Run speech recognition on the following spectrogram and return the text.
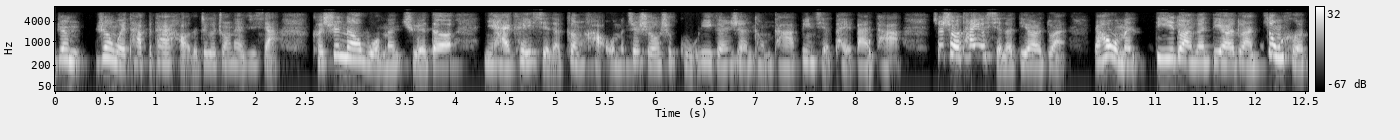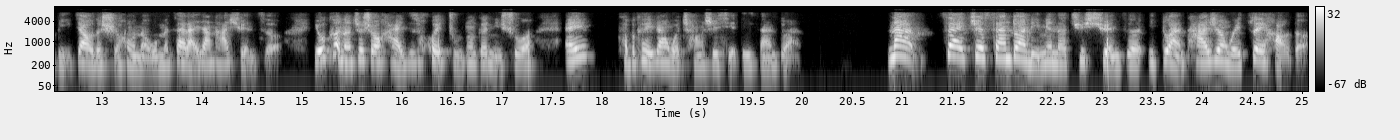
认认为他不太好的这个状态之下，可是呢，我们觉得你还可以写得更好。我们这时候是鼓励跟认同他，并且陪伴他。这时候他又写了第二段，然后我们第一段跟第二段综合比较的时候呢，我们再来让他选择。有可能这时候孩子会主动跟你说：“哎，可不可以让我尝试写第三段？”那在这三段里面呢，去选择一段他认为最好的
